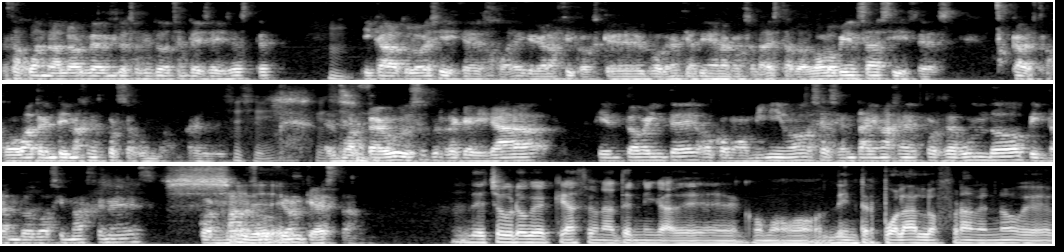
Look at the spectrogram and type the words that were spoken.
estaba jugando al Lord de 1886 este, Hmm. y claro, tú lo ves y dices, joder, qué gráficos, qué potencia tiene la consola esta, pero luego lo piensas y dices, claro, este juego va a 30 imágenes por segundo. El, Sí, el. Morpheus requerirá 120 o como mínimo 60 imágenes por segundo, pintando dos imágenes con más resolución que esta. De hecho, creo que, que hace una técnica de como de interpolar los frames, ¿no? Que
